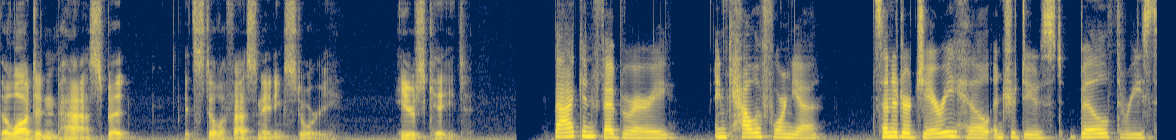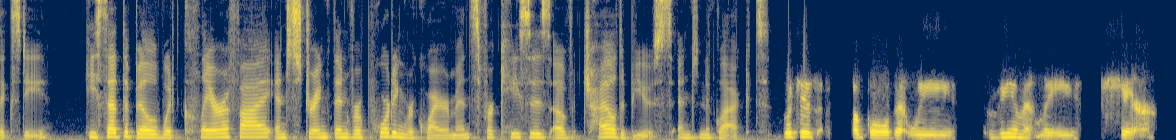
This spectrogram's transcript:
The law didn't pass, but it's still a fascinating story. Here's Kate. Back in February, in California, Senator Jerry Hill introduced Bill 360, he said the bill would clarify and strengthen reporting requirements for cases of child abuse and neglect. Which is a goal that we vehemently share.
